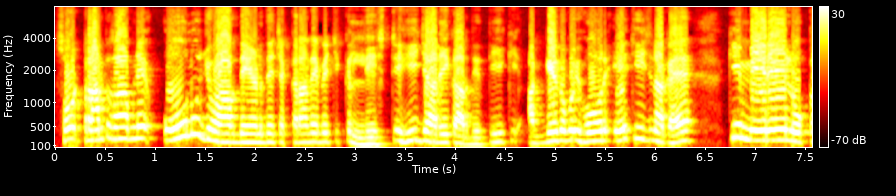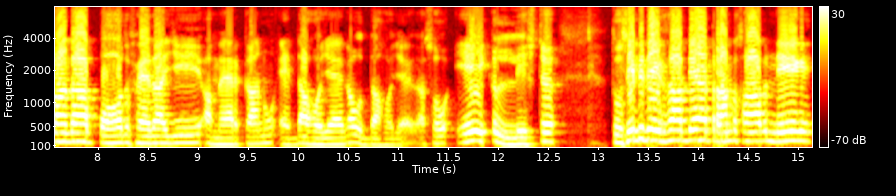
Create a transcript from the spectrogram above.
ਸੋ ਟਰੰਪ ਸਾਹਿਬ ਨੇ ਉਹਨੂੰ ਜਵਾਬ ਦੇਣ ਦੇ ਚੱਕਰਾਂ ਦੇ ਵਿੱਚ ਇੱਕ ਲਿਸਟ ਹੀ ਜਾਰੀ ਕਰ ਦਿੱਤੀ ਕਿ ਅੱਗੇ ਤੋਂ ਕੋਈ ਹੋਰ ਇਹ ਚੀਜ਼ ਨਾ ਕਹੇ ਕਿ ਮੇਰੇ ਲੋਕਾਂ ਦਾ ਬਹੁਤ ਫਾਇਦਾ ਜੀ, ਅਮਰੀਕਾ ਨੂੰ ਐਦਾਂ ਹੋ ਜਾਏਗਾ ਉਦਾਂ ਹੋ ਜਾਏਗਾ। ਸੋ ਇਹ ਇੱਕ ਲਿਸਟ ਤੁਸੀਂ ਵੀ ਦੇਖ ਸਕਦੇ ਆ ਟਰੰਪ ਸਾਹਿਬ ਨੇ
